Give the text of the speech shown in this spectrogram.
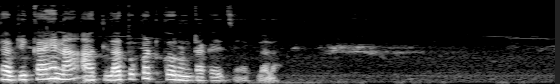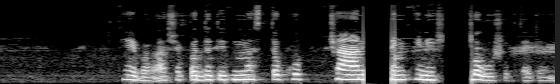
फॅब्रिक आहे ना आतला तो कट करून टाकायचा आहे आपल्याला. हे बघा अशा पद्धतीत मस्त खूप छान फिनिश बघू शकता तुम्ही.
